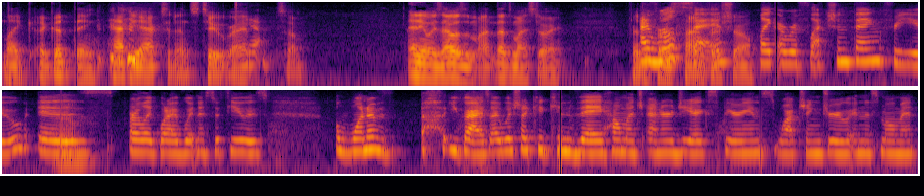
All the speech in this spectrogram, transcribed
like a good thing. Happy accidents too, right? Yeah. So, anyways, that was my that's my story for the I will say, like a reflection thing for you is, or like what I've witnessed with you is one of you guys. I wish I could convey how much energy I experienced watching Drew in this moment.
